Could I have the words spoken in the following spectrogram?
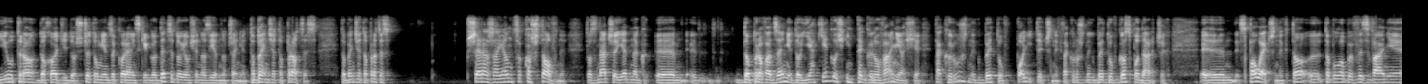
Jutro dochodzi do szczytu międzykoreańskiego, decydują się na zjednoczenie. To będzie to proces. To będzie to proces przerażająco kosztowny. To znaczy jednak doprowadzenie do jakiegoś integrowania się tak różnych bytów politycznych, tak różnych bytów gospodarczych, społecznych, to, to byłoby wyzwanie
